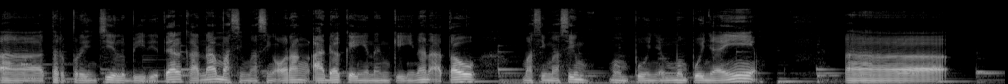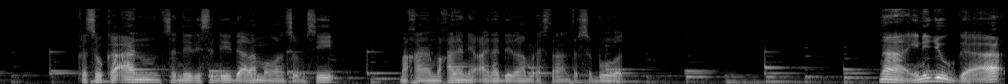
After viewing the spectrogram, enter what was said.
uh, terperinci lebih detail karena masing-masing orang ada keinginan-keinginan atau masing-masing mempunyai mempunyai uh, kesukaan sendiri-sendiri dalam mengonsumsi makanan-makanan yang ada di dalam restoran tersebut. Nah, ini juga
